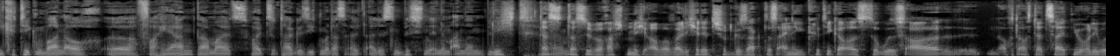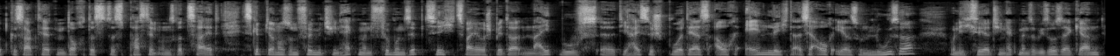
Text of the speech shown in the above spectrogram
Die Kritiken waren auch äh, verheerend damals. Heutzutage sieht man das halt alles ein bisschen in einem anderen Licht. Das, ähm, das überrascht mich aber, weil ich hätte jetzt schon gesagt, dass einige Kritiker aus der USA, äh, auch aus der Zeit New Hollywood gesagt hätten, doch, das, das passt in unsere Zeit. Es gibt ja noch so einen Film mit Gene Hackman, 75, zwei Jahre später Night Moves, äh, die heiße Spur. Der ist auch ähnlich, da ist ja auch eher so ein Loser. Und ich sehe ja Gene Hackman sowieso sehr gern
